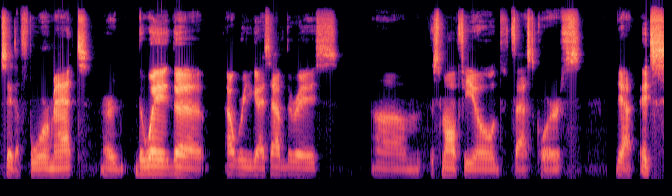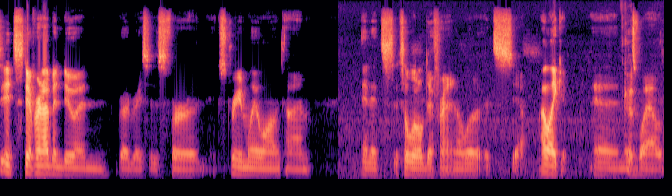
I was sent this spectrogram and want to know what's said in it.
say the format or the way the out where you guys have the race, um, the small field, fast course. Yeah, it's it's different. I've been doing road races for an extremely long time, and it's it's a little different and a little. It's yeah, I like it, and that's why I would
